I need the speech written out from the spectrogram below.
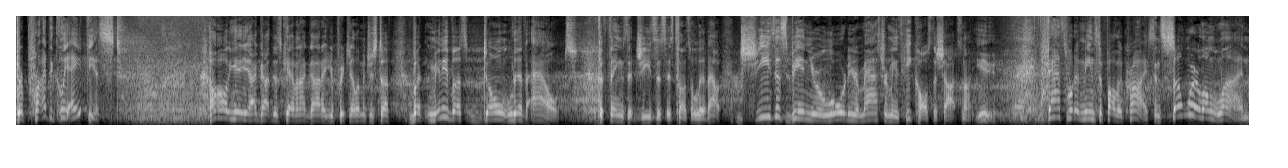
They're practically atheist. Oh, yeah, yeah, I got this, Kevin, I got it. You're preaching elementary stuff. But many of us don't live out the things that Jesus is telling us to live out. Jesus being your Lord and your master means he calls the shots, not you. That's what it means to follow Christ. And somewhere along the line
